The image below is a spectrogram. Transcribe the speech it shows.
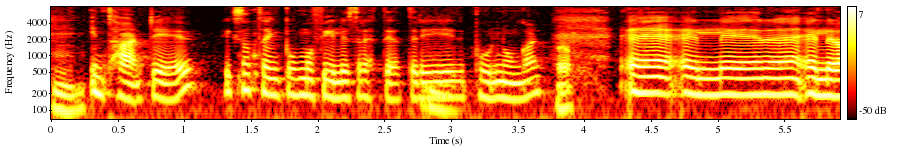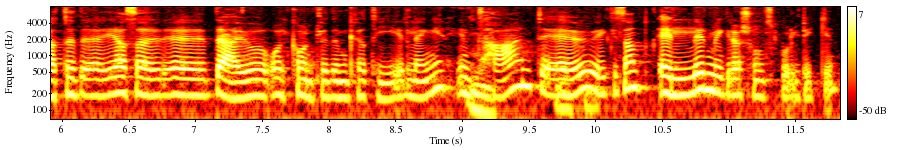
mm. internt i EU. Tenk på homofiles rettigheter i mm. Polen og Ungarn. Ja. Eh, eller, eh, eller, at det, ja, så, eh, det, er jo ikke ordentlige demokratier lenger. Mm. Internt i EU. ikke sant? Eller migrasjonspolitikken.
